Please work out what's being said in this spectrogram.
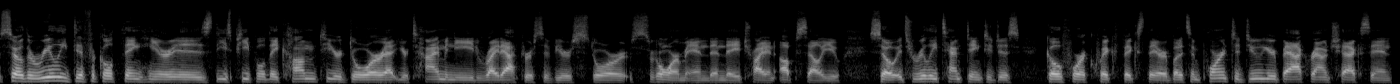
So the really difficult thing here is these people, they come to your door at your time of need right after a severe store, storm and then they try and upsell you. So it's really tempting to just go for a quick fix there, but it's important to do your background checks and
